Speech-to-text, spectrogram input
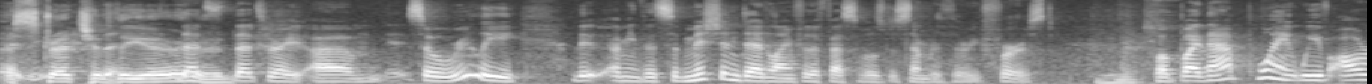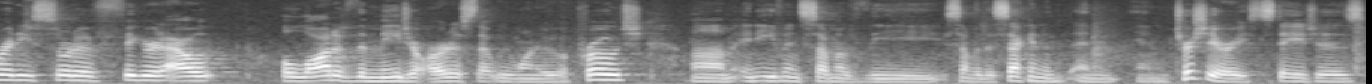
a stretch of the year. That's that's right. Um, so really, the, I mean, the submission deadline for the festival is December 31st. But by that point, we've already sort of figured out a lot of the major artists that we want to approach, um, and even some of the some of the second and, and, and tertiary stages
